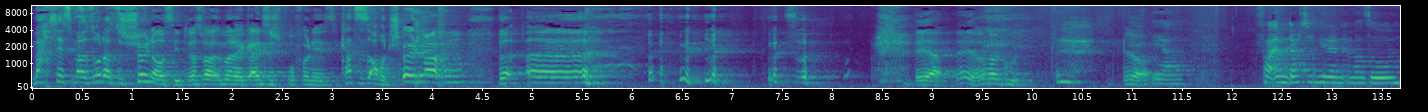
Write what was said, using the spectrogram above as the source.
Mach's jetzt mal so, dass es schön aussieht. Das war immer der geilste Spruch von denen. Kannst du es auch in schön machen? Äh, ja, ja, das war gut. Ja. Ja. Vor allem dachte ich mir dann immer so,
